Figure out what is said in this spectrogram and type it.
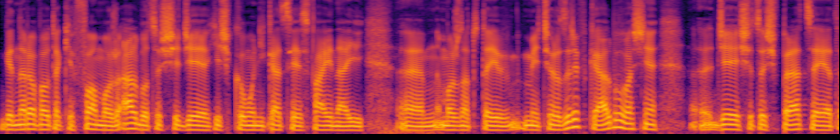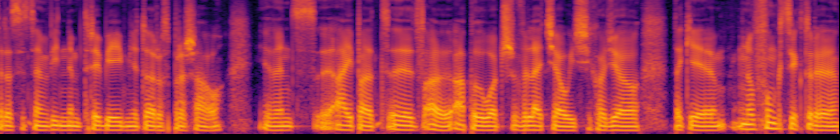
generował takie FOMO, że albo coś się dzieje, jakaś komunikacja jest fajna i um, można tutaj mieć rozrywkę, albo właśnie e, dzieje się coś w pracy, ja teraz jestem w innym trybie i mnie to rozpraszało. Więc iPad, e, Apple Watch wyleciał, jeśli chodzi o takie no, funkcje, które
